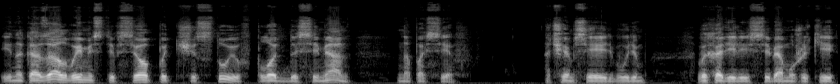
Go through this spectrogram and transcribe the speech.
и наказал вымести все подчистую, вплоть до семян, на посев. — А чем сеять будем? — выходили из себя мужики,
